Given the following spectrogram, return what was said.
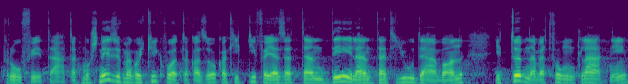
profétáltak. Most nézzük meg, hogy kik voltak azok, akik kifejezetten délen, tehát Júdában, itt több nevet fogunk látni.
